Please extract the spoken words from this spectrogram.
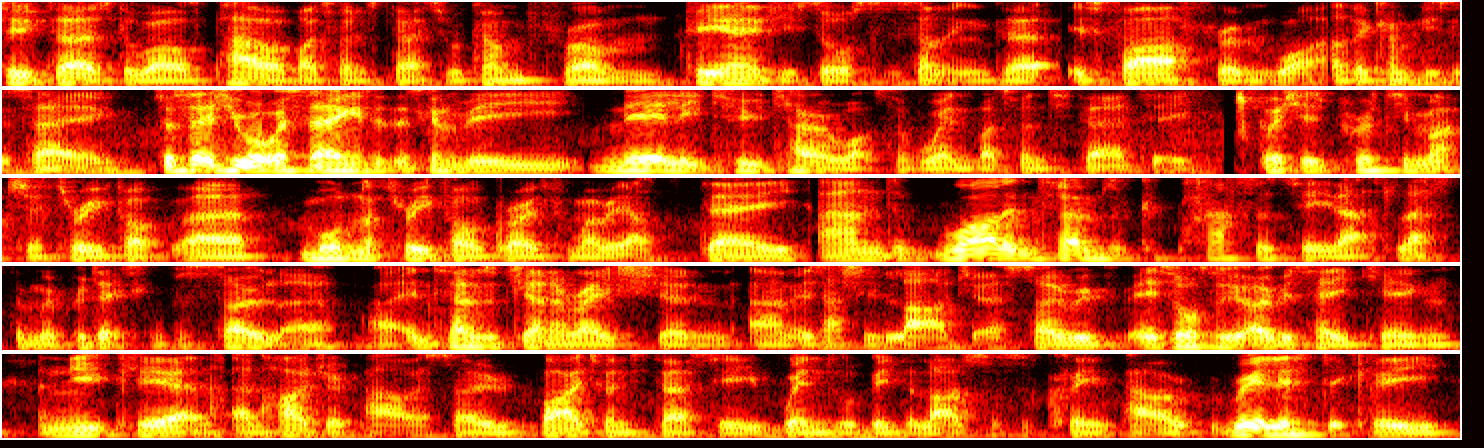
two thirds of the world's power by 2030 will come from clean energy sources is something that is far from what other companies are saying. So essentially, what we're saying is that there's going to be nearly two terawatts of wind by 2030, which is pretty much a threefold, uh, more than a threefold growth from where we are today. And while in terms of capacity, that's less than we're predicting for solar, uh, in terms of generation, um, it's actually larger. So it's also overtaking nuclear and, and hydropower. So by 2030, wind will be the largest source of clean power. Realistically,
